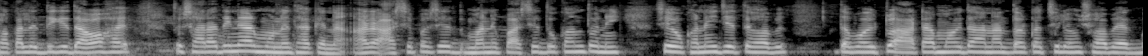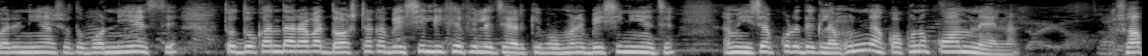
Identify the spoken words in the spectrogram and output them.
সকালের দিকে দেওয়া হয়। তো সারাদিনে আর মনে থাকে না। আর আশেপাশে মানে পাশে দোকান তো নেই, সে ওখানেই যেতে হবে। তারপর একটু আটা ময়দা আনার দরকার ছিল, আমি সব একবারে নিয়ে আসো। তো নিয়ে এসছে। তো দোকানদার আবার দশ টাকা বেশি লিখে ফেলেছে আর কি মানে বেশি নিয়েছে। আমি হিসাব করে দেখলাম, উনি না কখনো কম নেয় না। সব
